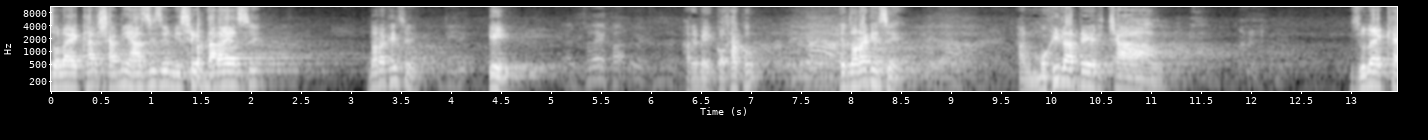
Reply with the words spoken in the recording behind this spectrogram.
জোলাইখার স্বামী আজিজে মিশ্রের দাঁড়ায় আছে। ধরা খাইছে কে? আরে ভাই কথা কো কে ধরা খেয়েছে? আর মহিলাদের চাল। জুলাইখা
